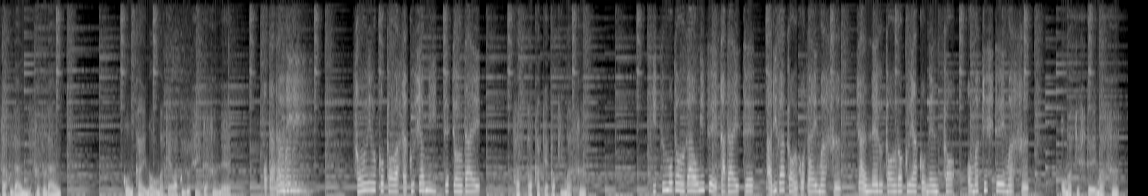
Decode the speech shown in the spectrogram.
サフランにスズラン。今回のおまけは苦しいですね。おだまり。そういうことは作者に言ってちょうだい。葉っぱかけときます。いつも動画を見ていただいて、ありがとうございます。チャンネル登録やコメント、お待ちしています。お待ちしています。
